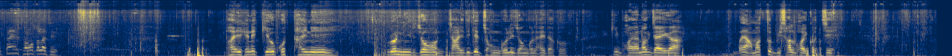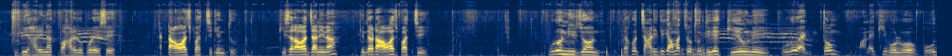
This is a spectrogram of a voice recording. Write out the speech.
ওটাই সমতল আছে? ভাই এখানে কেউ কোথায় নেই। পুরো নির্জন চারিদিকে জঙ্গলই জঙ্গল। এই দেখো কি ভয়ানক জায়গা। ভাই আমার তো বিশাল ভয় করছে। বিহারীনাথ পাহাড়ের উপরে এসে একটা আওয়াজ পাচ্ছি কিন্তু। কিসের আওয়াজ জানি না, কিন্তু একটা আওয়াজ পাচ্ছি। পুরো নির্জন। দেখো, চারিদিকে আমার চতুর্দিকে কেউ নেই। পুরো একদম মানে কি বলব, বহুত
